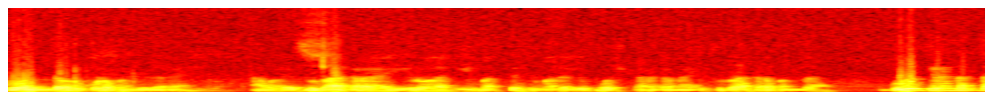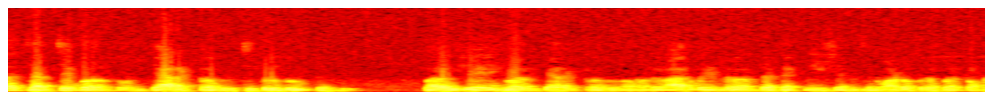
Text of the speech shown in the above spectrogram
ಗೋವಿಂದ್ ಅವರು ಕೂಡ ಬಂದಿದ್ದಾರೆ. ಆಮೇಲೆ ಸುಧಾಕರ ಹೀರೋ ಆಗಿ ಮತ್ತೆ ಸಿನಿಮಾದಲ್ಲಿ ಪೋಷಕ ನಟನಾಗಿ ಸುಧಾಕರ ಬಂದ ಗುರುಕಿರಣ್ ಅಂತ ಚರ್ಚೆಗೆ ಬರುವಂತ ಒಂದು ಕ್ಯಾರೆಕ್ಟರ್ ಅದು, ಚಿತ್ರದುರ್ಗದಲ್ಲಿ. ಬಹಳ ವಿಶೇಷವಾದ ಕ್ಯಾರೆಕ್ಟರ್ ಅದು. ಆಮೇಲೆ ರಾಘವೇಂದ್ರ ಅಂತ ಟೆಕ್ನಿಷಿಯನ್ ಸಿನಿಮಾಟೋಗ್ರಫರ್ ಕಮ್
